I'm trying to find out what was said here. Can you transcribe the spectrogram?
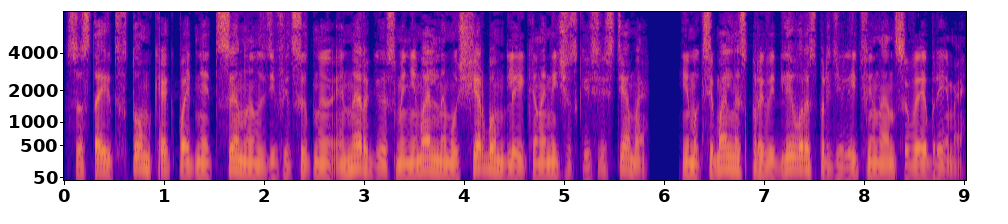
состоит в том, как поднять цены на дефицитную энергию с минимальным ущербом для экономической системы и максимально справедливо распределить финансовое бремя,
